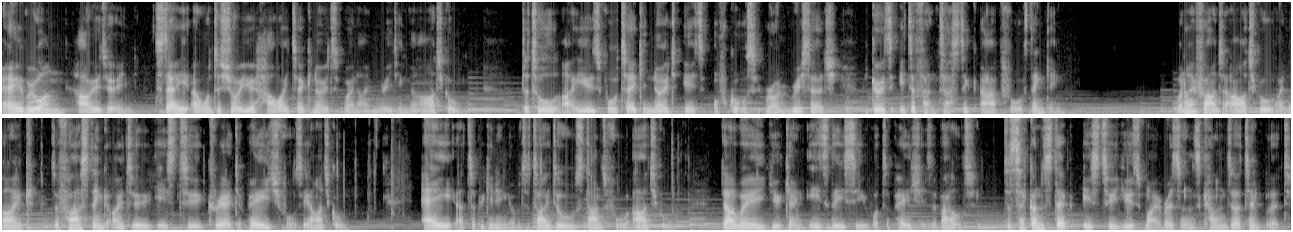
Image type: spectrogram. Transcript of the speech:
Hey everyone, how are you doing? Today I want to show you how I take notes when I'm reading an article. The tool I use for taking note is of course Roam Research because it's a fantastic app for thinking. When I found an article I like, the first thing I do is to create a page for the article. A at the beginning of the title stands for article. That way you can easily see what the page is about. The second step is to use my Resonance calendar template.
